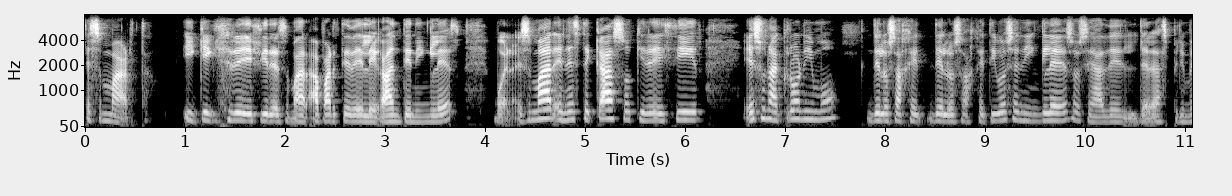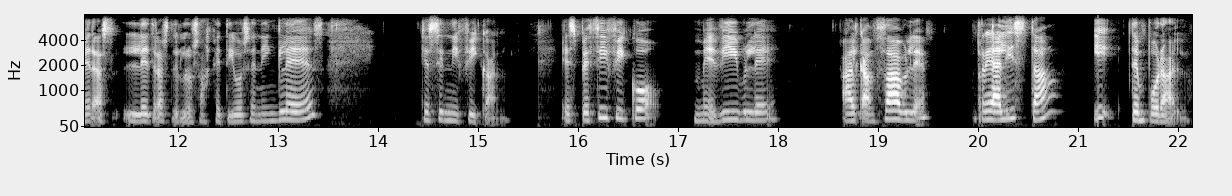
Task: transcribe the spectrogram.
SMART. ¿Y qué quiere decir SMART aparte de elegante en inglés? Bueno, SMART en este caso quiere decir es un acrónimo de los, de los adjetivos en inglés, o sea, de, de las primeras letras de los adjetivos en inglés, que significan específico, medible, alcanzable, realista y temporal.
